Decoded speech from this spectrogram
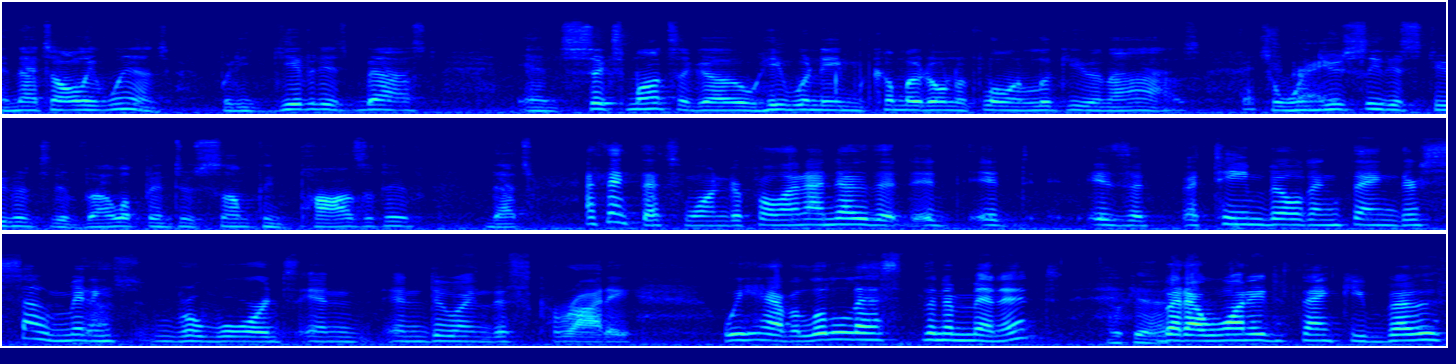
and that's all he wins. But he give it his best. And six months ago, he wouldn't even come out on the floor and look you in the eyes. That's so when you see the students develop into something positive, that's I think that's wonderful, and I know that it, it is a, a team building thing. There's so many Yes. rewards in, in doing this karate. We have a little less than a minute, okay. but I wanted to thank you both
